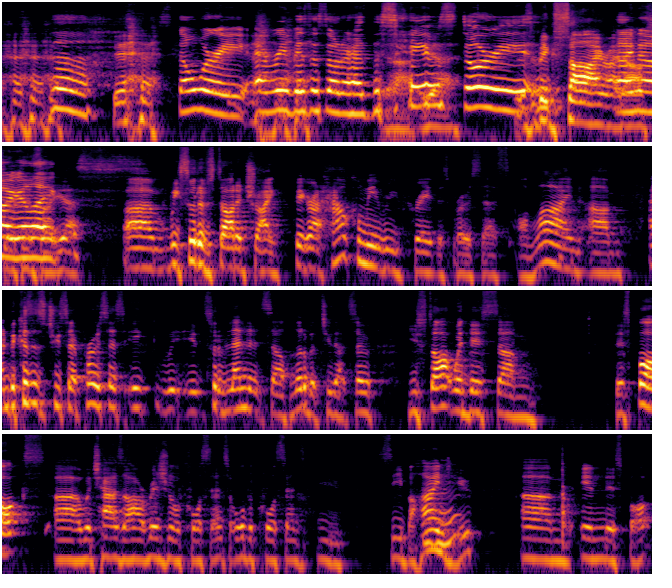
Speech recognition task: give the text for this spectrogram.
yeah. Don't worry, every business owner has the same yeah. story. It's a big sigh right I now. know, so you're it's like, yeah. Um, we sort of started trying to figure out how can we recreate this process online. Um, and because it's a two-step process, it, it sort of lended itself a little bit to that. So you start with this um, this box, uh, which has our original core scents, all the core scents you see behind Mm-hmm. you um, in this box.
